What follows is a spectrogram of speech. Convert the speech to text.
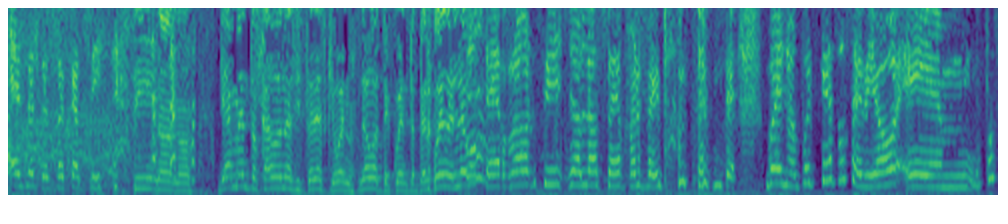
Ese te toca a ti. Sí, no, no. Ya me han tocado unas historias que, bueno, luego te cuento. Pero bueno, luego. Terror, sí, yo lo sé perfectamente. Bueno, pues que sucedió. Eh, pues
